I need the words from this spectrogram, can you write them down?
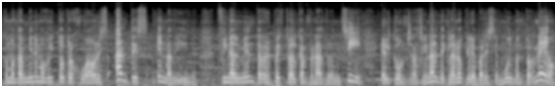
como también hemos visto otros jugadores antes en Madrid. Finalmente, respecto al campeonato en sí, el coach nacional declaró que le parece muy buen torneo,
